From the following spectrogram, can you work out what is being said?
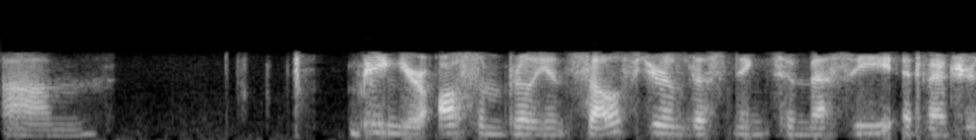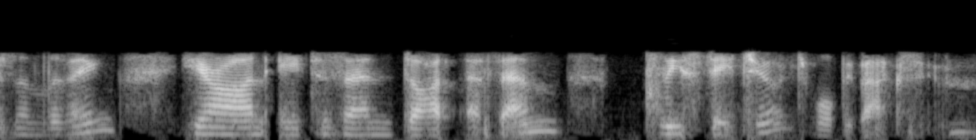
um, being your awesome, brilliant self. You're listening to Messy Adventures in Living here on A to Zen.fm. Please stay tuned. We'll be back soon.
